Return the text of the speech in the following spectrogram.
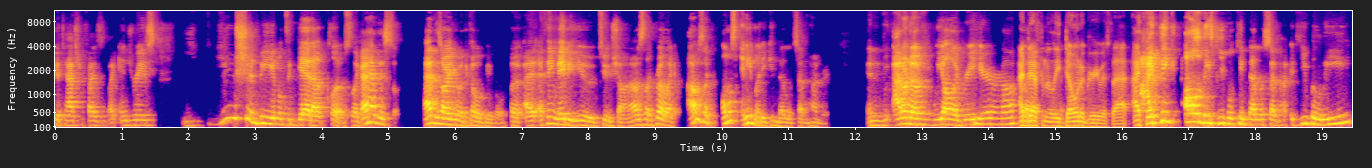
catastrophizing like injuries, you should be able to get up close. Like I had this, I had this argument with a couple people, but I, I think maybe you too, Sean. I was like, bro, like I was like, almost anybody can deadlift 700. And I don't know if we all agree here or not. I definitely don't agree with that. I think, I think all of these people can deadlift 700. If you believe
